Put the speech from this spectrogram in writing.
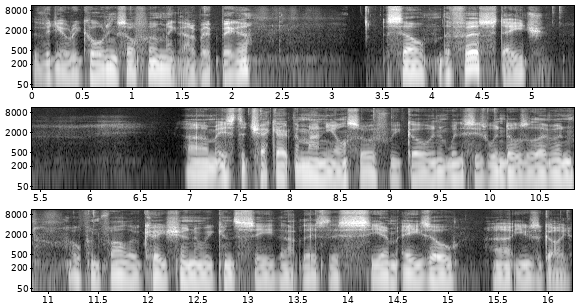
the video recording software. Make that a bit bigger. So the first stage um, is to check out the manual. So if we go in this is Windows 11 open file location and we can see that there's this cmASIO uh, user guide.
